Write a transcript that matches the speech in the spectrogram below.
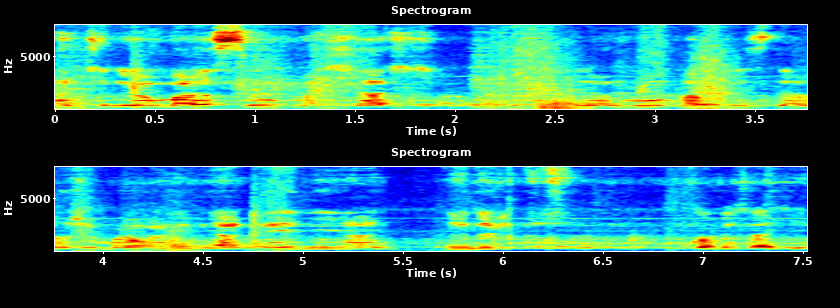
hakenewe amaraso mashyashya kugira ngo nka perezida roje murabona imyaka ye niyagenda biteze igikombe cyagiye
